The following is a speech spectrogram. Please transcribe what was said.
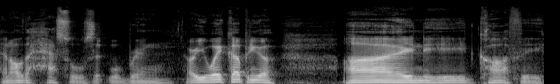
and all the hassles it will bring. Or you wake up and you go, I need coffee.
